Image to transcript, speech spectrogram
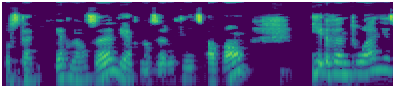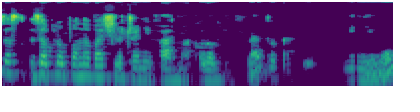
postawić diagnozę, diagnozę różnicową i ewentualnie zaproponować leczenie farmakologiczne, to takie minimum.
